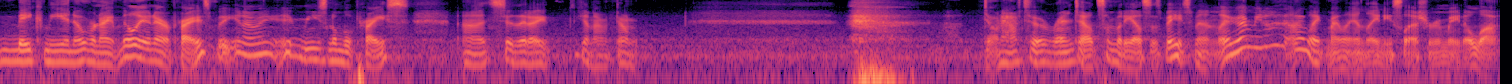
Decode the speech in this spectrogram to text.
make me an overnight millionaire price, but you know a, a reasonable price, uh, so that I you know don't don't have to rent out somebody else's basement. Like I mean, I, I like my landlady slash roommate a lot.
